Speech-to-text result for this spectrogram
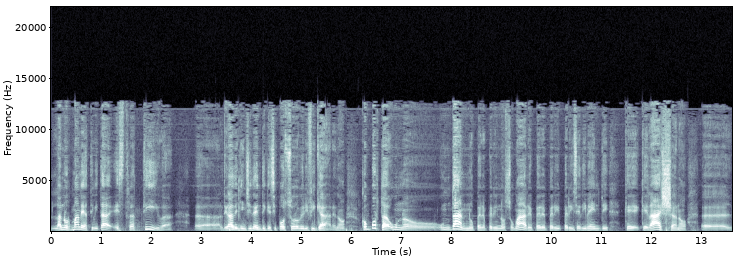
la normale attività estrattiva eh, al di là degli incidenti che si possono verificare, no? comporta un, un danno per, per, il nostro mare, per, per, i, per i, sedimenti che, che lasciano eh,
